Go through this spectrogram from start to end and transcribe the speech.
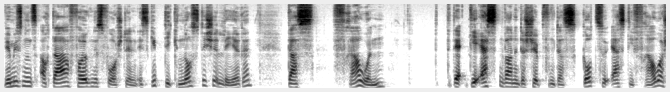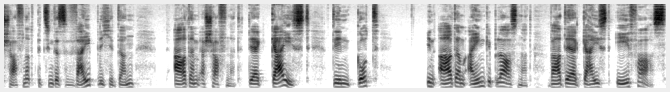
Wir müssen uns auch da Folgendes vorstellen. Es gibt die gnostische Lehre, dass Frauen die ersten waren in der Schöpfung, dass Gott zuerst die Frau erschaffen hat, beziehungsweise das Weibliche dann Adam erschaffen hat. Der Geist, den Gott in Adam eingeblasen hat, war der Geist Evas,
